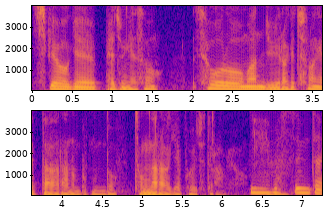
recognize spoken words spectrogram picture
10여 개 배 중에서 세월호만 유일하게 출항했다라는 부분도 적나라하게 보여주더라고요. 예, 음. 맞습니다.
